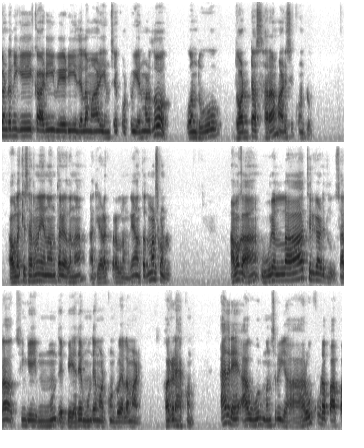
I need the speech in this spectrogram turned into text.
ಗಂಡನಿಗೆ ಕಾಡಿ, ಬೇಡಿ, ಇದೆಲ್ಲ ಮಾಡಿ ಹಿಂಸೆ ಕೊಟ್ಟು ಏನು ಮಾಡಿದ್ಲು? ಒಂದು ದೊಡ್ಡ ಸರ ಮಾಡಿಸಿಕೊಂಡ್ಲು ಅವಲಕ್ಕಿ ಸರನ ಏನೋ ಅಂತಾರೆ ಅದನ್ನ? ಅದು ಹೇಳಕ್ಕೆ ಬರಲ್ಲ ನಮಗೆ ಅಂಥದ್ದು ಮಾಡಿಸ್ಕೊಂಡ್ಲು ಅವಾಗ ಊರೆಲ್ಲ ತಿರುಗಾಡಿದ್ಲು. ಸರ, ಹಿಂಗೆ ಮುಂದೆ ಎದೆ ಮುಂದೆ ಮಾಡಿಕೊಂಡು ಎಲ್ಲ ಮಾಡಿ ಹೊರಗಡೆ ಹಾಕೊಂಡು ಆದರೆ ಆ ಊರ ಮನುಷ್ಯರು ಯಾರೂ ಕೂಡ ಪಾಪ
